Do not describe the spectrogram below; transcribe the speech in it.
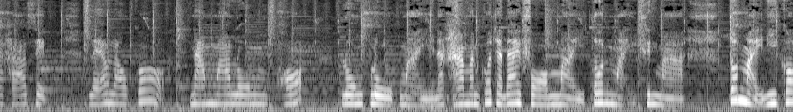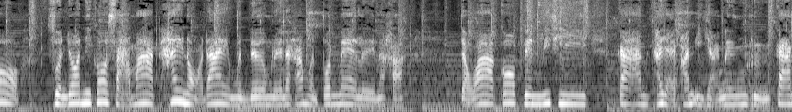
นะคะ เสร็จแล้วเราก็นำมาลงเพาะลงปลูกใหม่นะคะ มันก็จะได้ฟอร์มใหม่ต้นใหม่ขึ้นมา ต้นใหม่นี่ก็ส่วนยอดนี่ก็สามารถให้หน่อได้เหมือนเดิมเลยนะคะ เหมือนต้นแม่เลยนะคะ แต่ว่าก็เป็นวิธี การขยายพันธุ์อีกอย่างหนึ่งหรือการ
